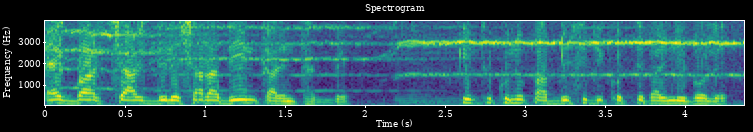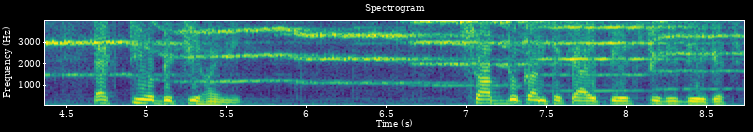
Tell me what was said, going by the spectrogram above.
একবার চার্জ দিলে সারা দিন কারেন্ট থাকবে। কিন্তু কোনো পাবলিসিটি করতে পারিনি বলে একটিও বিক্রি হয়নি। সব দোকান থেকে আইপিএস ফিরিয়ে দিয়ে গেছে।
